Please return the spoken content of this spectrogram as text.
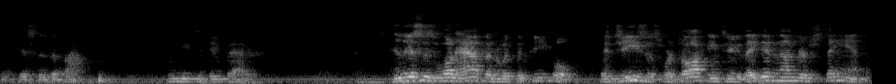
what this is about. We need to do better. And this is what happened with the people that Jesus were talking to. They didn't understand.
